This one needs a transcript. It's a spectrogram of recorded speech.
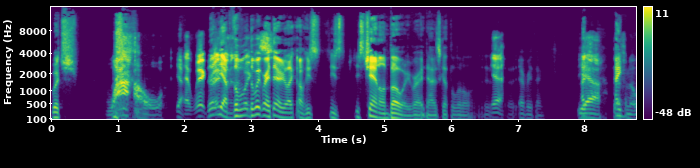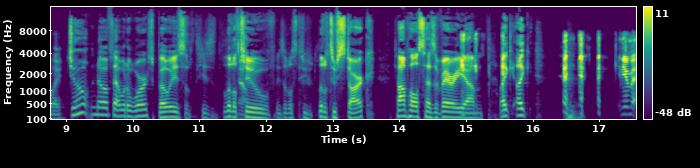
which wow. yeah, That wig, the- right? yeah, I mean, the, the wig right there. You're like, oh, he's he's he's channeling Bowie right now. He's got the little uh, Yeah. uh, everything. Yeah, I- definitely. Don't know if that would have worked. Bowie's he's a little No. too he's a little too little too stark. Tom Hulce has a very um like like Can you ima-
